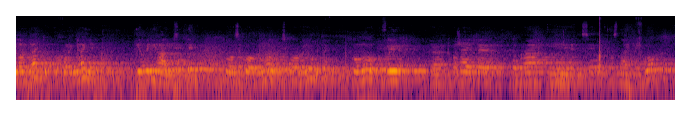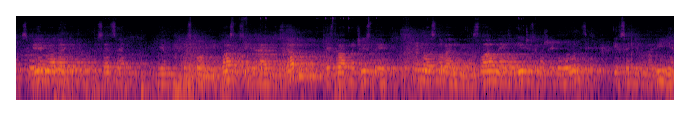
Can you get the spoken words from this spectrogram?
благодаттю охороняє і оберігає всіх тих, за кого ви молитесь, кого ви любите, кому ви бажаєте добра і наснаги. Хай Бог своєю благодаті все це є безповні. Вас усіх вітаю зі святом, Різдва пречистої, приблагословенної, славної, владичиці нашої Богородиці і Діва Марії.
